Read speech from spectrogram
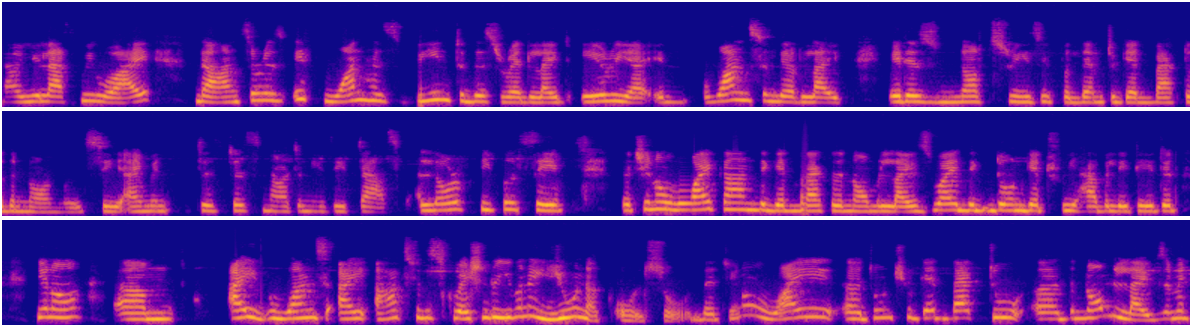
Now you'll ask me why? The answer is if one has been to this red light area in once in their life it is not so easy for them to get back to the normalcy i mean it's just not an easy task a lot of people say that you know why can't they get back to the normal lives why they don't get rehabilitated you know um, I once I asked this question to even a eunuch also that you know why uh, don't you get back to uh, the normal lives? I mean,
